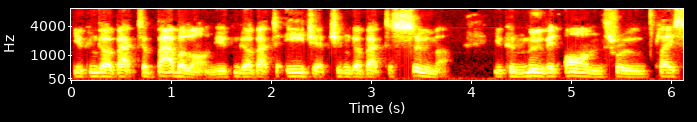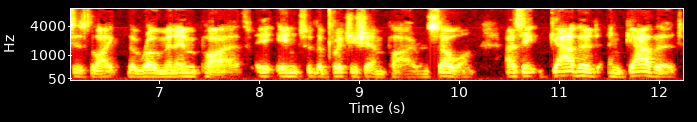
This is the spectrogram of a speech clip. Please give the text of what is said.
You can go back to Babylon, you can go back to Egypt, you can go back to Sumer, you can move it on through places like the Roman Empire, into the British Empire, and so on, as it gathered and gathered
